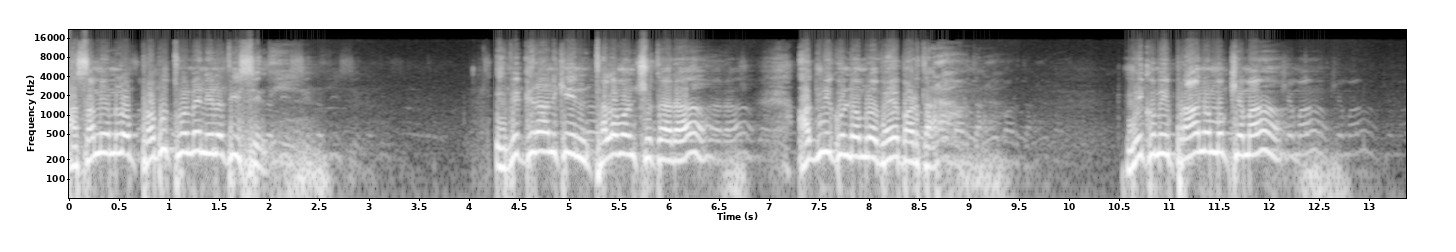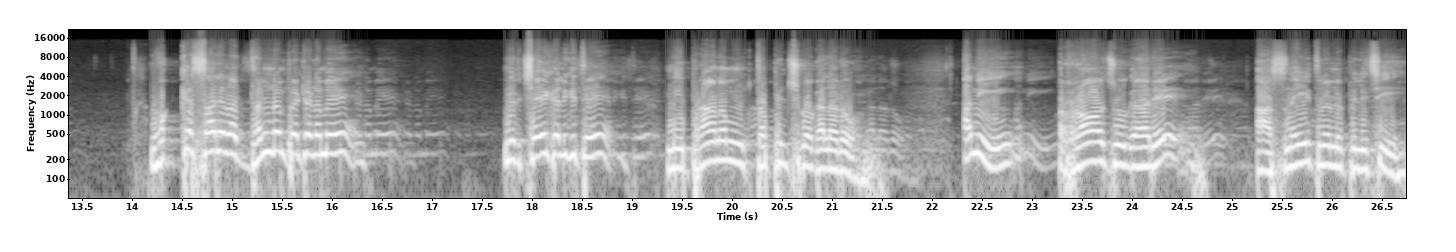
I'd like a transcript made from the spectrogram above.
ఆ సమయంలో ప్రభుత్వమే నిలదీసింది. ఈ విగ్రహానికి తల వంచుతారా? అగ్నిగుండంలో వేయబడతారా? మీకు మీ ప్రాణం ముఖ్యమా? ఒక్కసారి అలా దండం పెట్టడమే. మీరు చేయగలిగితే మీ ప్రాణం తప్పించుకోగలరు అని రాజు గారే ఆ స్నేహితులను పిలిచి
